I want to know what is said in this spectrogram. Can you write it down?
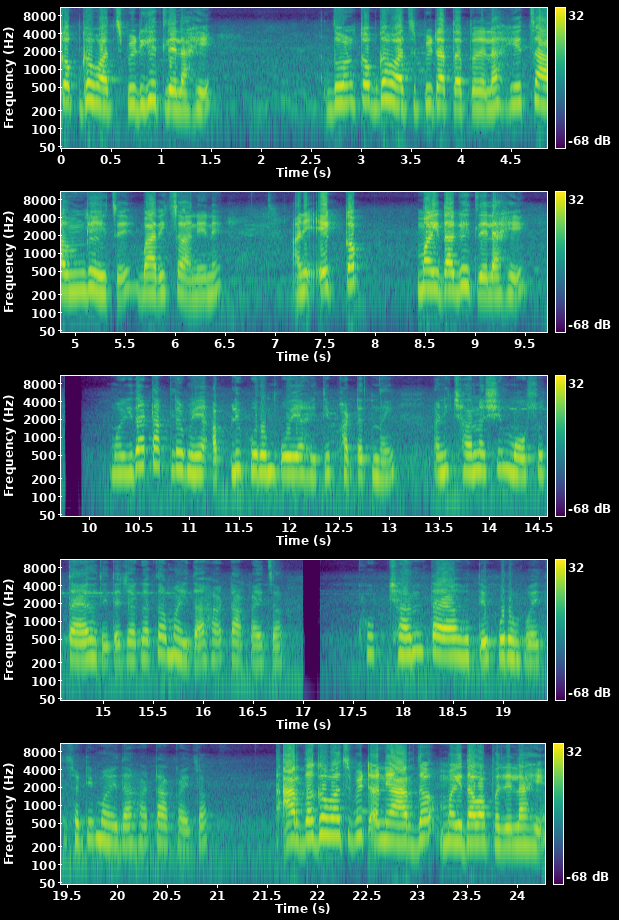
कप गव्हाचं पीठ घेतलेलं आहे. दोन कप गव्हाचं पीठ आता आपल्याला हे चाळून घ्यायचे बारीक चाळणीने. आणि एक कप मैदा घेतलेला आहे. मैदा टाकल्यामुळे आपली पुरणपोळी आहे ती फाटत नाही आणि छान अशी मौसूद तयार होते. त्याच्याकरता मैदा हा टाकायचा. खूप छान तयार होते पुरणपोळी. त्यासाठी मैदा हा टाकायचा. अर्ध गव्हाचं पीठ आणि अर्ध मैदा वापरलेला आहे.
